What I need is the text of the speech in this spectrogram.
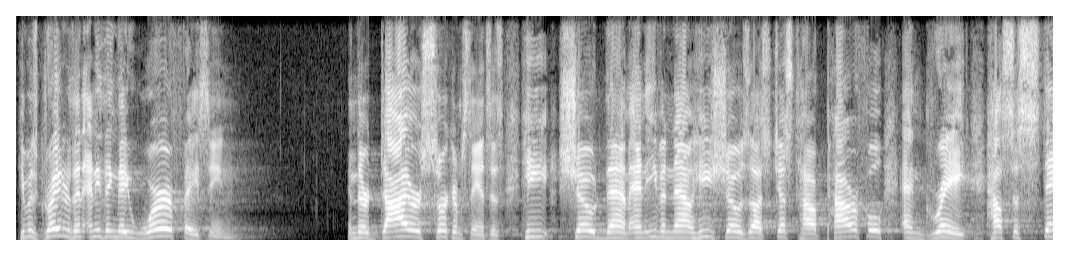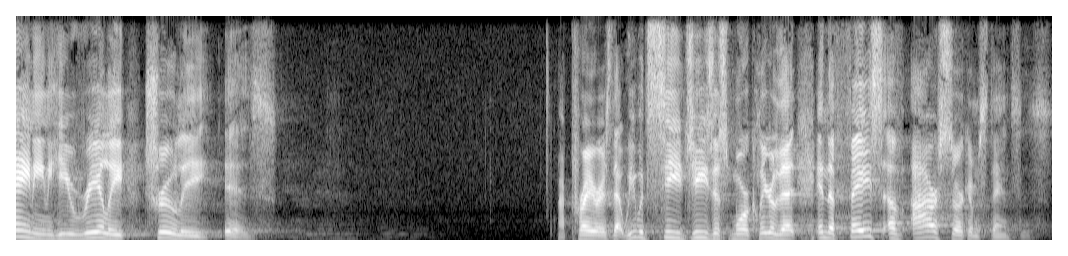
He was greater than anything they were facing. In their dire circumstances, He showed them, and even now He shows us just how powerful and great, how sustaining He really, truly is. My prayer is that we would see Jesus more clearly, that in the face of our circumstances,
